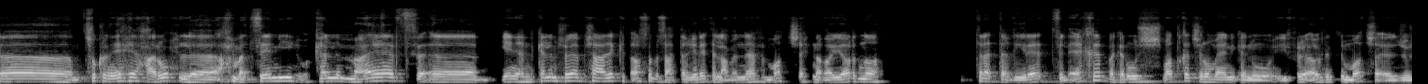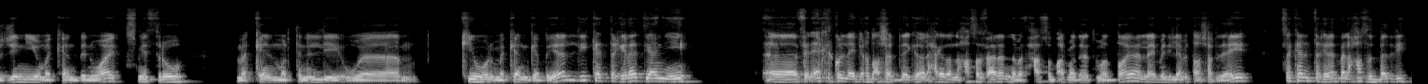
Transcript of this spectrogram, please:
آه شكرا يا يحيى. هروح لأحمد سامي وأتكلم معاه في آه يعني هنتكلم شوية مش على دكة أرسنال بس على التغييرات اللي عملناها في الماتش. إحنا غيرنا ثلاث تغييرات في الآخر ما كانوش ما أعتقدش إن هم يعني كانوا يفرقوا قوي في الماتش. جورجينيو مكان بن وايت سميث رو مكان مارتينيلي وكيويور مكان جابرييل دي كانت تغييرات يعني إيه آه في الآخر كل لعيب بياخد 10 دقائق كده ولا حاجة. ده اللي حصل فعلا لما اتحسب أربع دقائق تبقى تضيع اللعيبة دي لعبت 10 دقائق بس كانت التغييرات بقى اللي حصلت بدري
